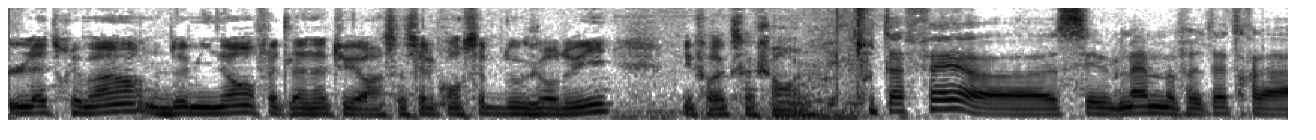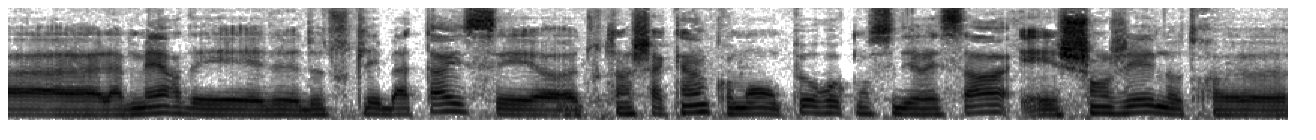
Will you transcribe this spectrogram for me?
L'être humain dominant en fait la nature, ça c'est le concept d'aujourd'hui, il faudrait que ça change. Tout à fait, euh, c'est même peut-être la, la mère des, de, de, toutes les batailles, c'est euh, tout un chacun comment on peut reconsidérer ça et changer notre, euh,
